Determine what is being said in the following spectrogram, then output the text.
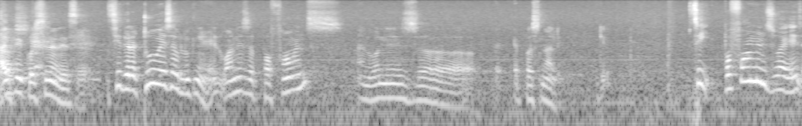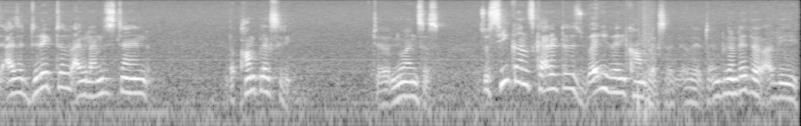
I'll be questioning this. See, there are two ways of looking at it. One is a performance and one is uh, a personality. Okay. See, performance wise, as a director, I will understand the complexity, the nuances. So Srikanth's character is very, very complex. ఎందుకంటే the- అది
